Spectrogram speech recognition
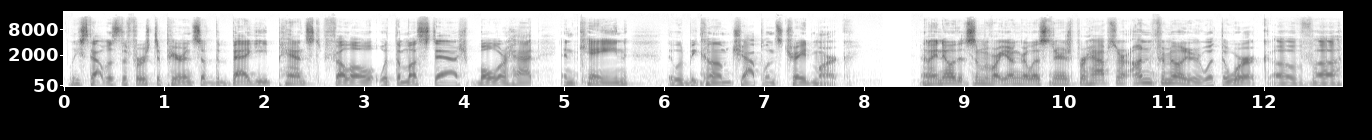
At least that was the first appearance of the baggy pantsed fellow with the mustache, bowler hat, and cane that would become Chaplin's trademark. And I know that some of our younger listeners perhaps are unfamiliar with the work of uh,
